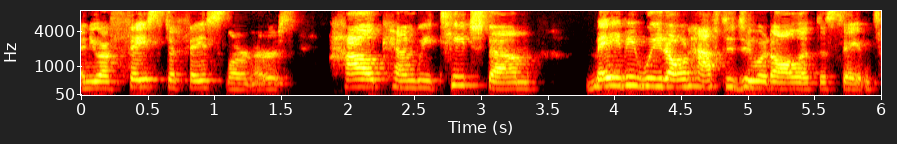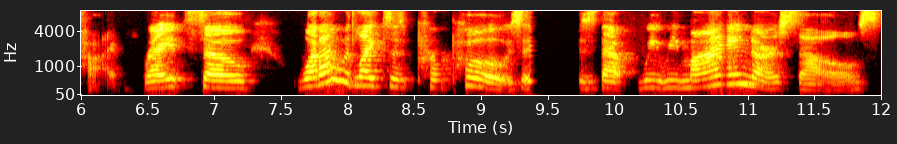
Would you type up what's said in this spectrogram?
and you have face-to-face -face learners. How can we teach them? Maybe we don't have to do it all at the same time, right? So what I would like to propose is that we remind ourselves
